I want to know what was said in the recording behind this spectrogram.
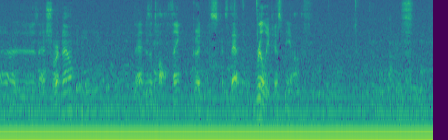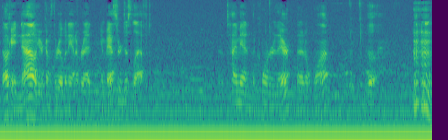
Uh, is that short now? That is a tall. Thank goodness, because that really pissed me off. Okay, now here comes the real banana bread. Ambassador just left. Time add in the corner there that I don't want. Ugh.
